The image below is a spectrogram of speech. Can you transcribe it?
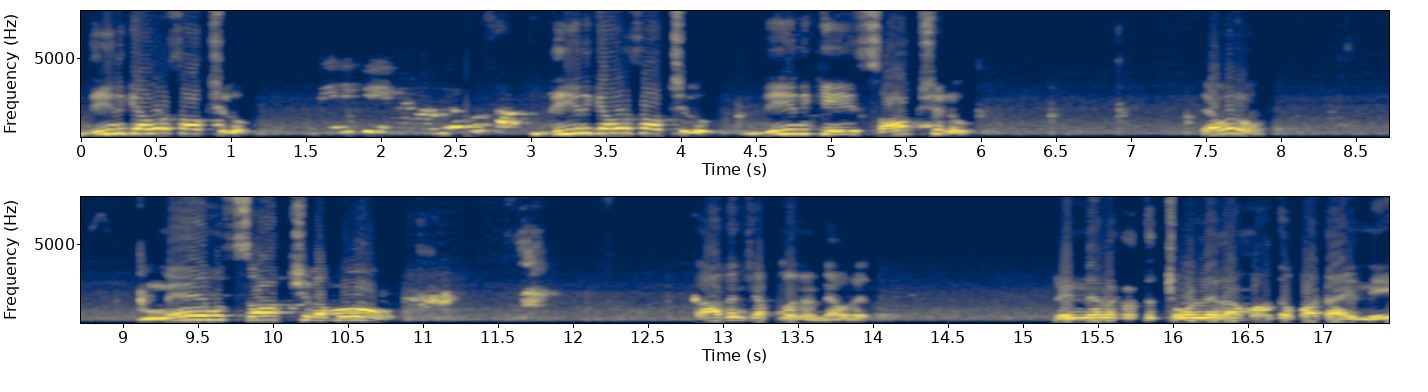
దీనికి ఎవరు సాక్షులు? దీనికి ఎవరు సాక్షులు? దీనికి సాక్షులు ఎవరు? మేము సాక్షులము. కాదని చెప్పమానండి ఎవరైనా. రెండు నెలల క్రితం చూడలేదా మాతో పాటు ఆయన్ని?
